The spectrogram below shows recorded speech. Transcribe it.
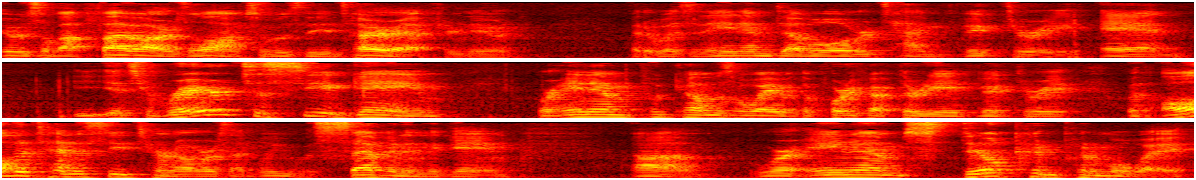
it was about five hours long, so it was the entire afternoon. But it was an A&M double overtime victory, and it's rare to see a game where A&M comes away with a 45-38 victory with all the Tennessee turnovers. I believe it was seven in the game um, where A&M still couldn't put them away.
